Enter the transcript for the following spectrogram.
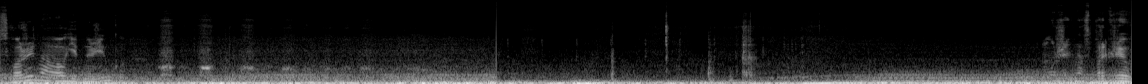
Схожий на огідну жінку. Мужик нас прикрив,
